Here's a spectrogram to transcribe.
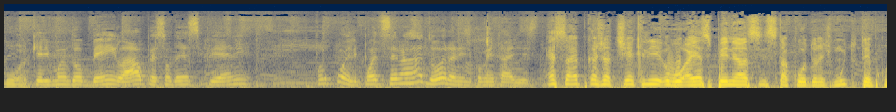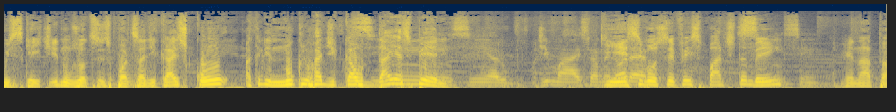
Boa. Porque ele mandou bem lá, o pessoal da ESPN falou, pô, ele pode ser narrador além de comentarista. Essa época já tinha aquele. A ESPN ela se destacou durante muito tempo com o skate e nos outros esportes radicais com aquele núcleo radical Sim, da ESPN. Sim, era demais. Que esse época. você fez parte também. Sim, sim. Renata.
